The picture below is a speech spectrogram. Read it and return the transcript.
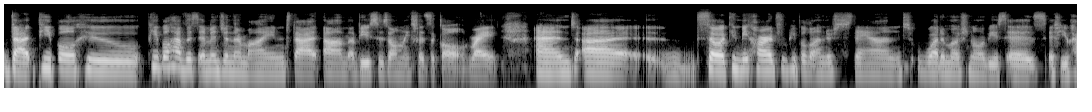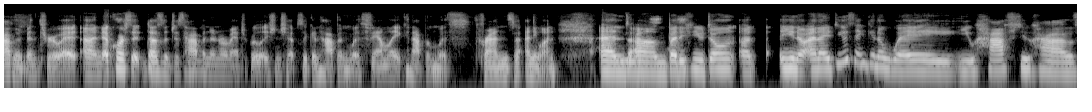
that people who people have this image in their mind that um, abuse is only physical right? And uh, so it can be hard for people to understand what emotional abuse is if you haven't been through it. And of course it doesn't just mm-hmm. happen in romantic relationships. It can happen with family. It can happen with friends anyone. And yes. um, but if you don't uh, you know and i do think in a way you have to have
